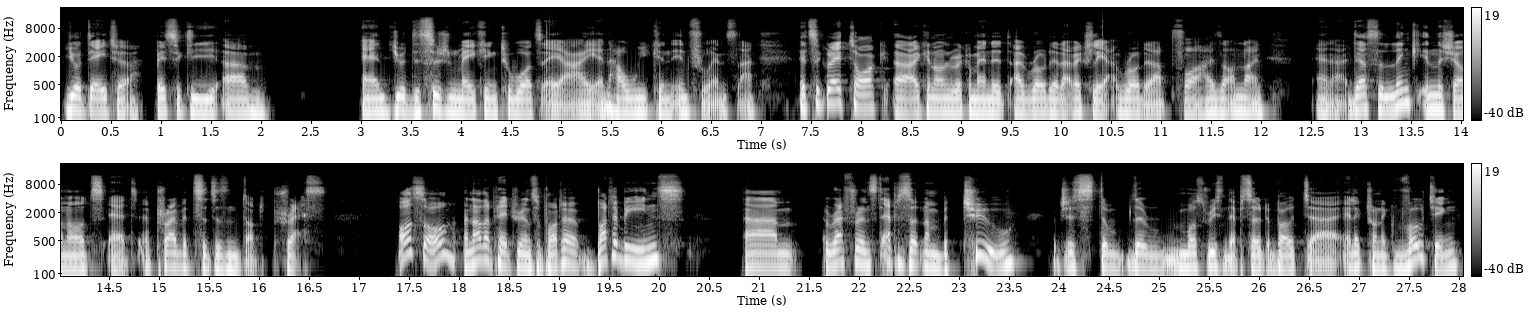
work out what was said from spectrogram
your data, basically, um, and your decision making towards AI and how we can influence that. It's a great talk. Uh, I can only recommend it. I wrote it up. Actually, I wrote it up for Heise Online. And uh, there's a link in the show notes at uh, privatecitizen.press. Also, another Patreon supporter, Butterbeans, um, referenced episode number two, which is the, the most recent episode about uh, electronic voting.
